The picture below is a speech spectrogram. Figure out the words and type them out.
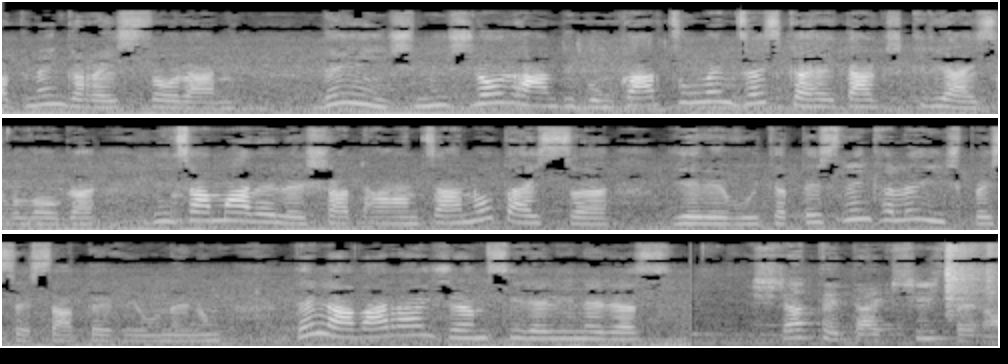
մտնենք ռեստորան։ Դե ինչ, միջնոր հանդիպում։ Կարծում եմ ձեզ կհետաքրքրի այս վլոգը։ Ինձ համար էլ է շատ անծանոթ այս երևույթը։ Տեսնենք հələ ինչպես է սա տեղի ունենում։ Դե լավ, առայժմ սիրելիներս։ Շատ հետաքրքիր տեղ է։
